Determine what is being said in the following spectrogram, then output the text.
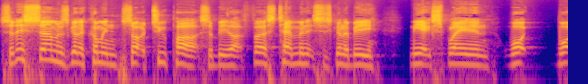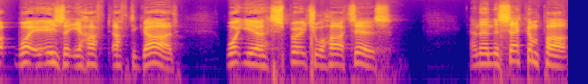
So this sermon is going to come in sort of two parts. It'll be like first 10 minutes is going to be me explaining what, what, what it is that you have to, have to guard, what your spiritual heart is. And then the second part,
